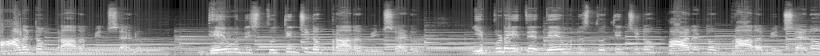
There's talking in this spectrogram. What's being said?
పాడటం ప్రారంభించాడు. దేవుని స్థుతించడం ప్రారంభించాడు. ఎప్పుడైతే దేవుని స్తుతించడం పాడటం ప్రారంభించాడో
